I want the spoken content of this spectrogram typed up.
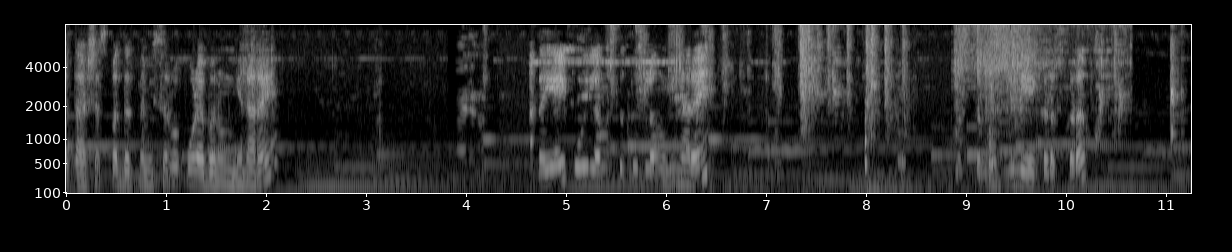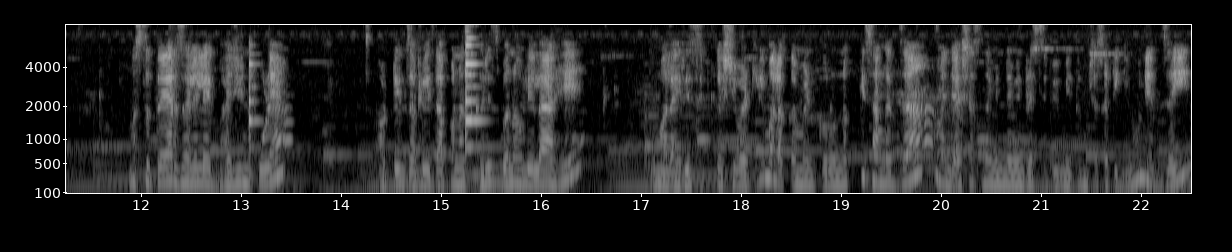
आता अशाच पद्धतीने मी सर्व पोळ्या बनवून घेणार आहे. आता याही पोळीला मस्त तूप लावून घेणार आहे. भाजलेली आहे कडक कडक. मस्त तयार झालेल्या आहेत भाजी पोळ्या. हॉटेलचा बेत आपण घरीच बनवलेला आहे. तुम्हाला ही रेसिपी कशी वाटली मला कमेंट करून नक्की सांगत जा. म्हणजे अशाच नवीन नवीन रेसिपी मी तुमच्यासाठी घेऊन येत जाईल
